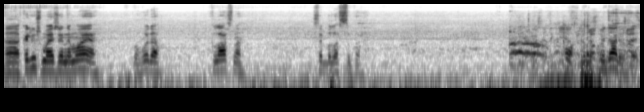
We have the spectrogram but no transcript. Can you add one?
калюш майже немає, погода класна, все було супер. О, медаль здесь.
